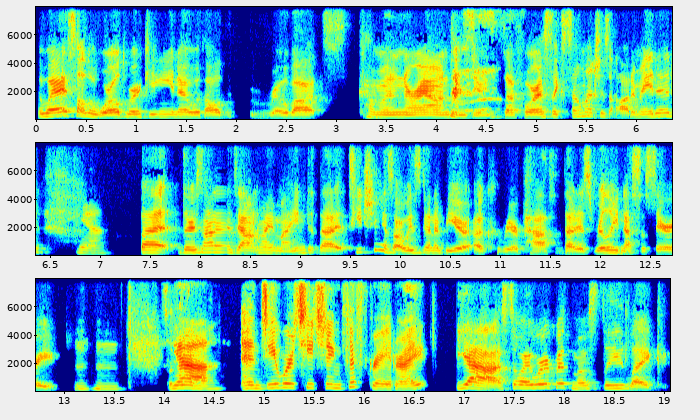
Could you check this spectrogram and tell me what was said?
the way I saw the world working, you know, with all the robots coming around and doing stuff for us. Like so much is automated. Yeah. But there's not a doubt in my mind that teaching is always going to be a, a, career path that is really necessary. Mm-hmm. So, yeah. And you were teaching fifth grade, right? Yeah. So I work with mostly like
